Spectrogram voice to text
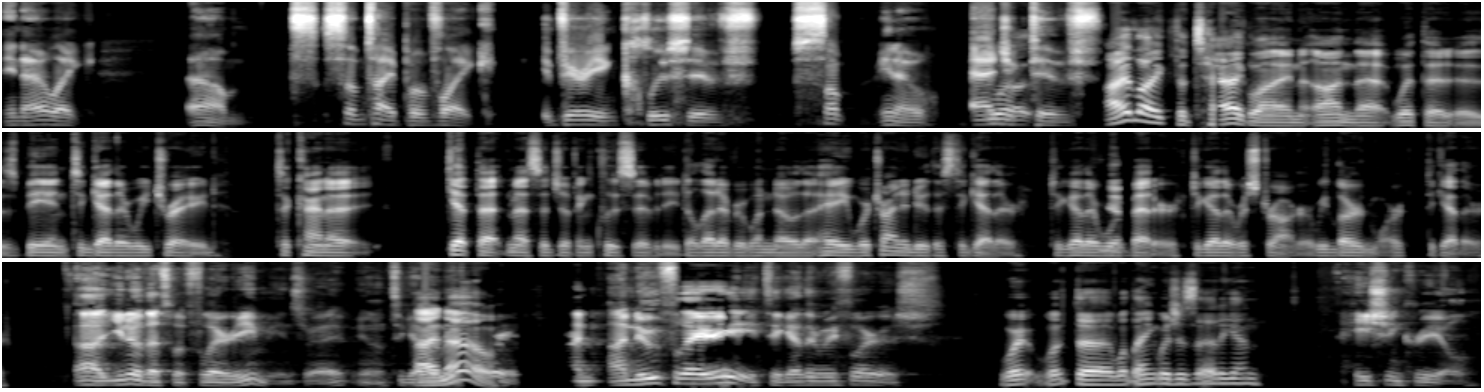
you know like um, s- some type of like very inclusive some you know adjective. I like the tagline on that with it as being "Together we trade" to kind of get that message of inclusivity to let everyone know that hey, we're trying to do this together. Together we're Yep. better. Together we're stronger. We learn more together. Uh, you know that's what Fleri means, right? You know, together I know. I, I knew Fleri. Together we flourish. What what uh, what language is that again? Haitian Creole.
